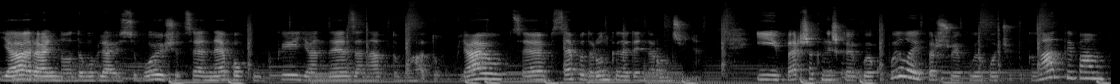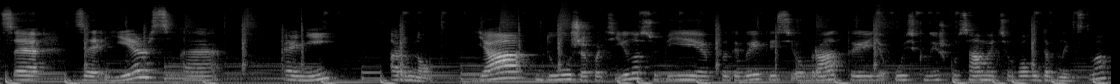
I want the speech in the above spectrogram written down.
Я реально домовляюсь з собою, що це не покупки, я не занадто багато купляю. Це все подарунки на день народження. І перша книжка, яку я купила, і першу, яку я хочу показати вам, це The Years е, Ені Арно. Я дуже хотіла собі подивитись і обрати якусь книжку саме цього видавництва.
